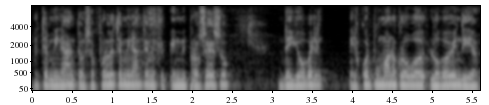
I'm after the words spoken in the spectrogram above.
determinantes, o sea, fueron determinantes en mi, proceso de yo ver el cuerpo humano que lo, veo hoy en día.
